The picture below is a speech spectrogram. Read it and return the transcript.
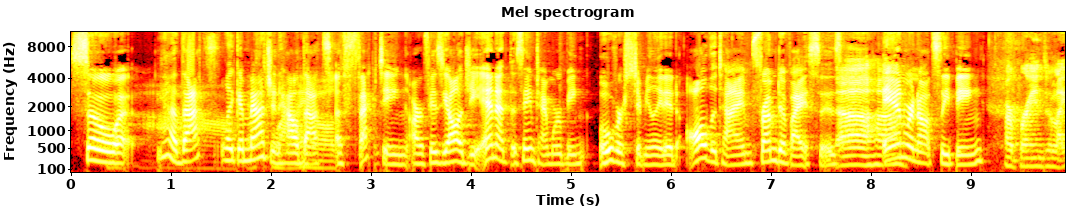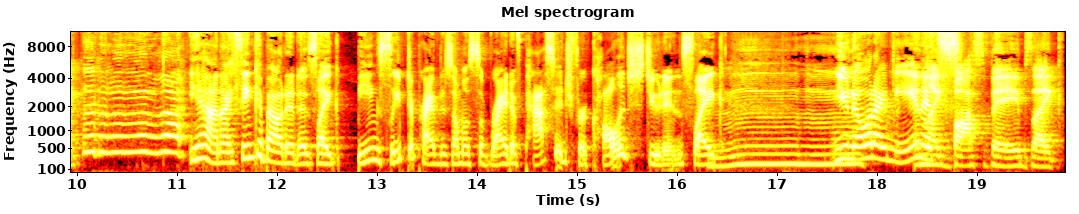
So, yeah, that's like imagine how that's affecting our physiology. And at the same time, we're being overstimulated all the time from devices Uh-huh. and we're not sleeping. Our brains are like, da, da, da, da, da. Yeah. And I think about it as like being sleep deprived is almost a rite of passage for college students. Like, you know what I mean? Mm-hmm. and like boss babes, like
